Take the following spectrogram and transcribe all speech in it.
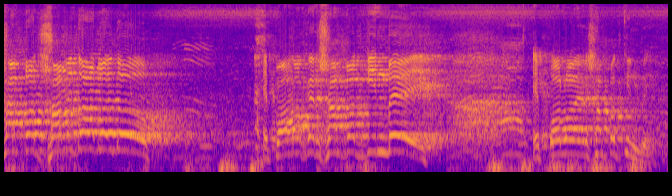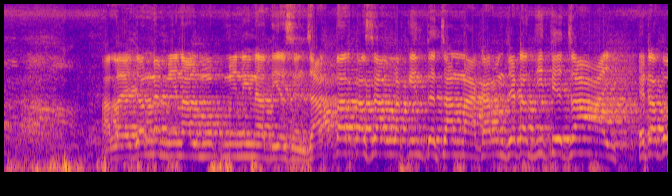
সম্পদ সবই তো অবৈধ। এ পলকের সম্পদ কিনবে। এ পলয়ের সম্পদ কিনবে। আল্লাহ এই জন্য মিনাল মুকমিনিনা দিয়েছেন। যার তার কাছে আল্লাহ কিনতে চান না, কারণ যেটা দিতে চাই এটা তো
